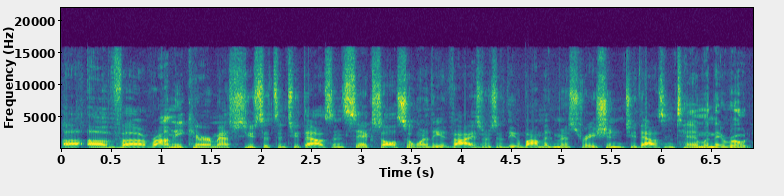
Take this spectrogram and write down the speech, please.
uh, of uh, Romney Care in Massachusetts in 2006, also one of the advisors of the Obama administration in 2010 when they wrote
